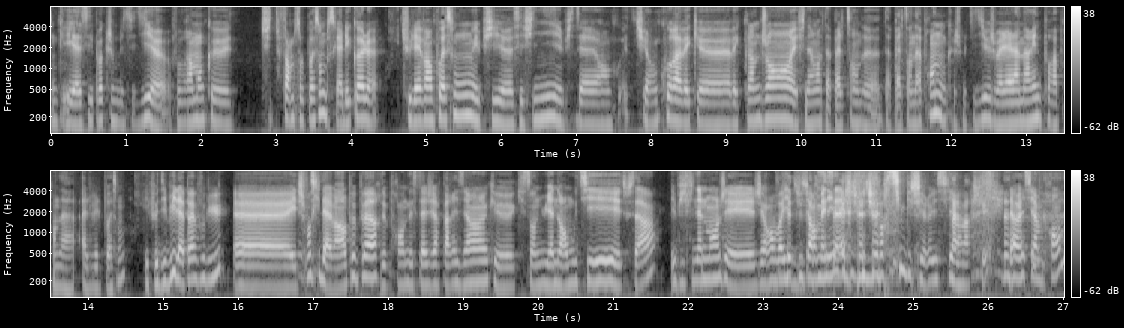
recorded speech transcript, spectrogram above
Donc et à cette époque, je me suis dit euh, faut vraiment que tu te formes sur le poisson parce qu'à l'école tu lèves un poisson et puis euh, c'est fini et puis en- tu es en cours avec euh, avec plein de gens et finalement t'as pas le temps de t'as pas le temps d'apprendre donc je m'étais dit je vais aller à la marine pour apprendre à, à lever le poisson et puis au début il a pas voulu euh, et je pense qu'il avait un peu peur de prendre des stagiaires parisiens que qui s'ennuient à Noirmoutier et tout ça et puis finalement j'ai j'ai renvoyé plusieurs messages j'ai fait du forcing j'ai réussi Ça a à marché. il a réussi à me prendre.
